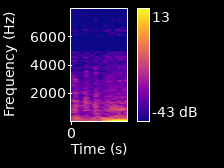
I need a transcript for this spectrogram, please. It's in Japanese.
you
